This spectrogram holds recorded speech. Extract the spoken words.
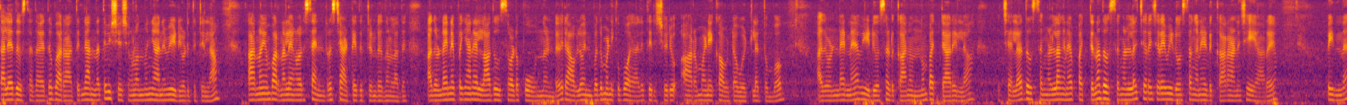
തലേ ദിവസത്തെ അതായത് ബറാത്തിന്റെ അന്നത്തെ വിശേഷങ്ങളൊന്നും ഞാൻ വീഡിയോ എടുത്തിട്ടില്ല. കാരണം ഞാൻ പറഞ്ഞല്ലോ ഞങ്ങളൊരു സെന്റർ സ്റ്റാർട്ട് ചെയ്തിട്ടുണ്ട് എന്നുള്ളത്. അതുകൊണ്ട് തന്നെ ഇപ്പോൾ ഞാൻ എല്ലാ ദിവസവും അവിടെ പോകുന്നുണ്ട്. രാവിലെ ഒൻപത് മണിക്ക് പോയാൽ തിരിച്ചൊരു ആറ് മണിയൊക്കെ ആവട്ടോ വീട്ടിലെത്തുമ്പോൾ. അതുകൊണ്ട് തന്നെ വീഡിയോസ് എടുക്കാനൊന്നും പറ്റാറില്ല. ചില ദിവസങ്ങളിൽ അങ്ങനെ പറ്റുന്ന ദിവസങ്ങളിൽ ചെറിയ ചെറിയ വീഡിയോസ് അങ്ങനെ എടുക്കാറാണ് ചെയ്യാറ്. പിന്നെ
